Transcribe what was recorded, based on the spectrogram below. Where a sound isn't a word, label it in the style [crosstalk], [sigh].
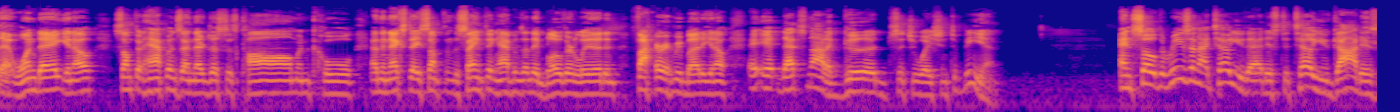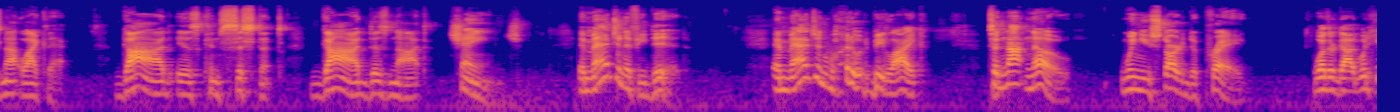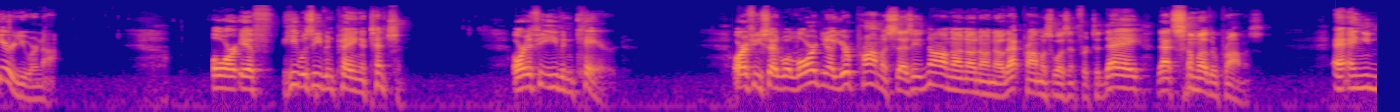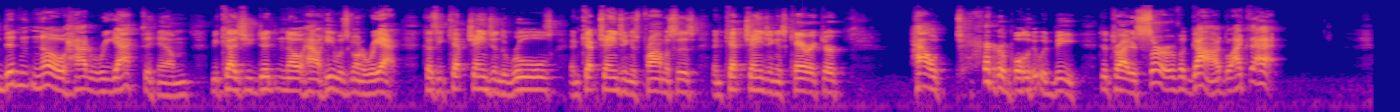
That one day, you know, something happens and they're just as calm and cool. And the next day, something, the same thing happens and they blow their lid and [laughs] fire everybody, you know. It, it, that's not a good situation to be in. And so the reason I tell you that is to tell you God is not like that. God is consistent. God does not change. Imagine if he did. Imagine [laughs] what it would be like to not know when you started to pray whether God would hear you or not, or if he was even paying attention, or if he even cared. Or if you said, Well, Lord, you know, your promise says, He's no, no, no, no, no, that promise wasn't for today, that's some other promise. And you didn't know how to react to him because you didn't know how he was going to react because he kept changing the rules and kept changing his promises and kept changing his character. How [laughs] terrible it would be to try to serve a God like that.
